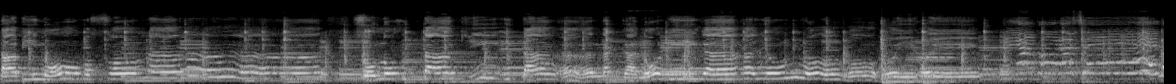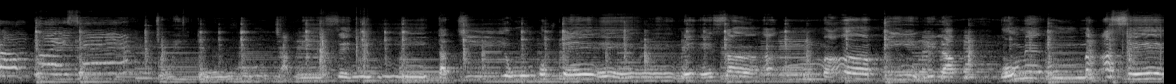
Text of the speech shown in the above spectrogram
旅の空その歌聞いた中のりがよ。ほいほい。茶店に立ち寄って姉さんまぴらごめんなせ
